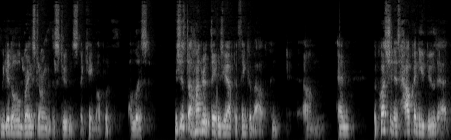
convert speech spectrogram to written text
we did a little brainstorming with the students that came up with a list. There's just a hundred things you have to think about, and, um, and the question is, how can you do that?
